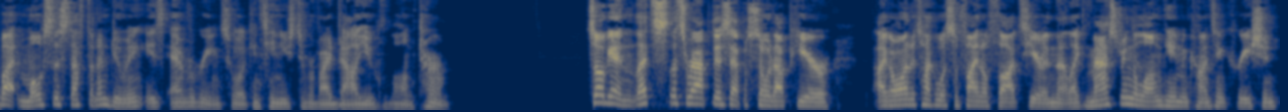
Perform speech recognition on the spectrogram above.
but most of the stuff that I'm doing is evergreen, so it continues to provide value long term. So again, let's let's wrap this episode up here. I want to talk about some final thoughts here, and that like mastering the long game in content creation,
